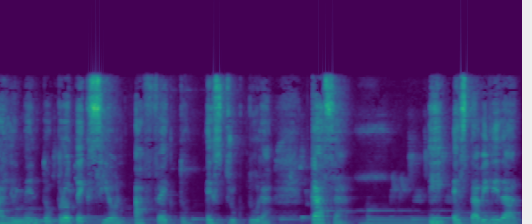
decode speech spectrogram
alimento, protección, afecto, estructura, casa, y estabilidad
